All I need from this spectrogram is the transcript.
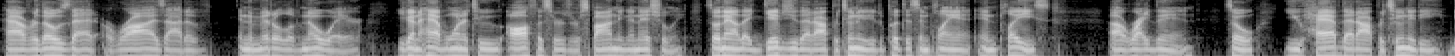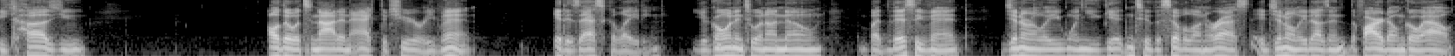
However, those that arise out of in the middle of nowhere, you're going to have one or two officers responding initially. So now that gives you that opportunity to put this in plan in place uh, right then. So you have that opportunity because you although it's not an active shooter event, it is escalating. You're going into an unknown, but this event generally when you get into the civil unrest, it generally doesn't the fire don't go out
